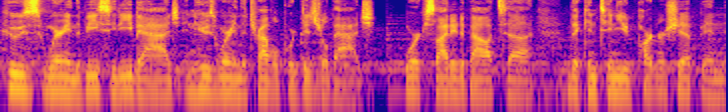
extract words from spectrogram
who's wearing the BCD badge and who's wearing the Travelport Digital badge. We're excited about uh, the continued partnership and,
